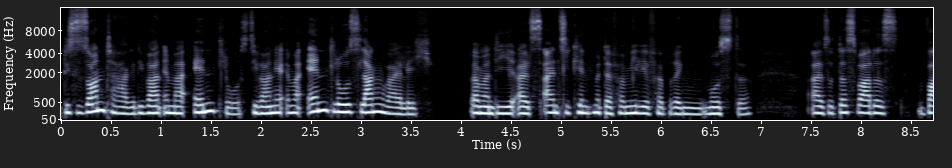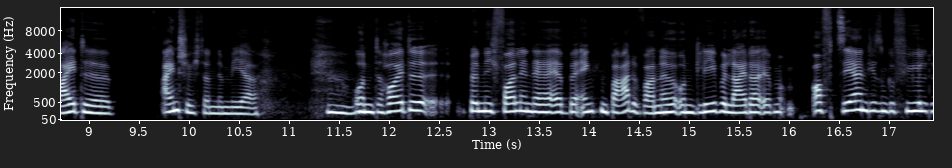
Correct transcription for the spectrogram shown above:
Und diese Sonntage, die waren immer endlos, die waren ja immer endlos langweilig, wenn man die als Einzelkind mit der Familie verbringen musste. Also das war das weite, einschüchternde Meer. Mhm. Und heute bin ich voll in der beengten Badewanne und lebe leider oft sehr in diesem Gefühl,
